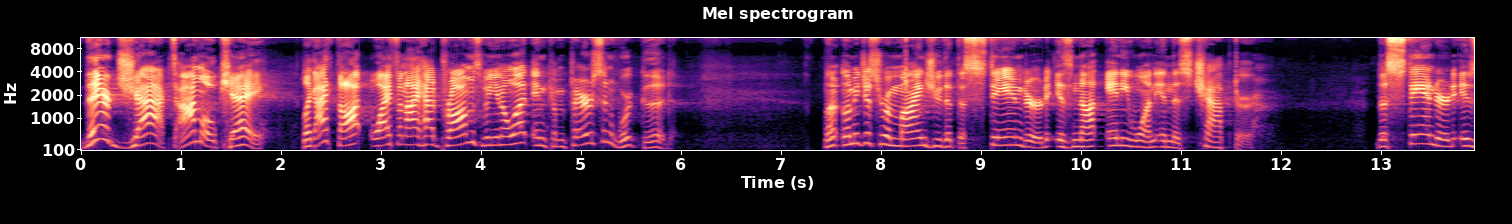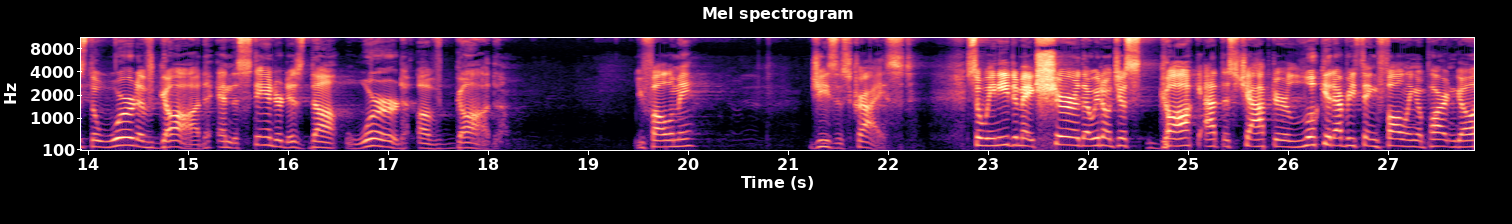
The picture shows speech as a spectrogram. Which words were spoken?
They're jacked. I'm okay. Like, I thought wife and I had problems, but you know what? In comparison, we're good. Let, let me just remind you that the standard is not anyone in this chapter. The standard is the Word of God, and the standard is the Word of God. You follow me? Jesus Christ. So we need to make sure that we don't just gawk at this chapter, look at everything falling apart, and go,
